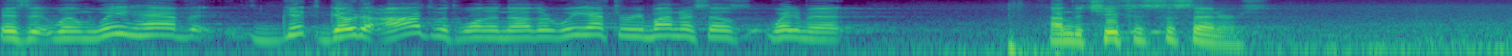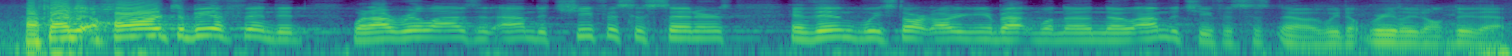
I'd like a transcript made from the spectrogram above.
is that when we have get go to odds with one another, we have to remind ourselves, wait a minute, I'm the chiefest of sinners. I find it hard to be offended when I realize that I'm the chiefest of sinners, and then we start arguing about, well, no, no, I'm the chiefest. Of, no, we don't really don't do that.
